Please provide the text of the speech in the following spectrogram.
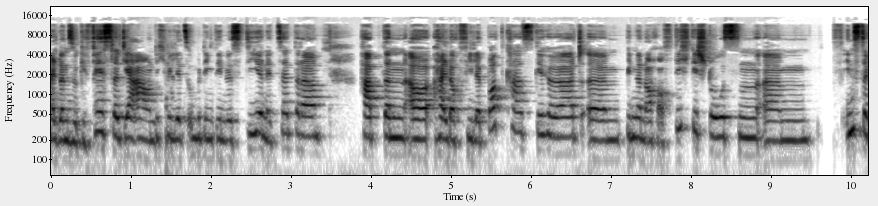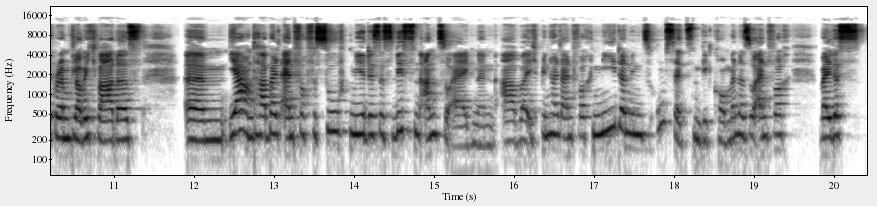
halt dann so gefesselt, ja, und ich will jetzt unbedingt investieren etc habe dann halt auch viele Podcasts gehört, ähm, bin dann auch auf dich gestoßen, ähm, Instagram, glaube ich, war das. Ähm, ja, und habe halt einfach versucht, mir dieses Wissen anzueignen. Aber ich bin halt einfach nie dann ins Umsetzen gekommen. Also einfach, weil das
